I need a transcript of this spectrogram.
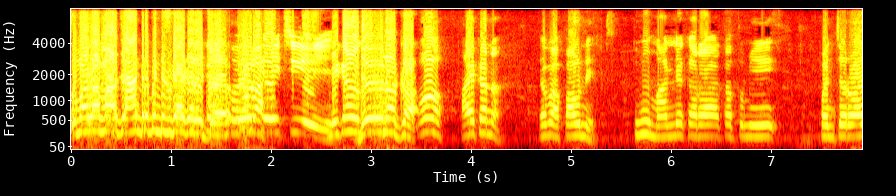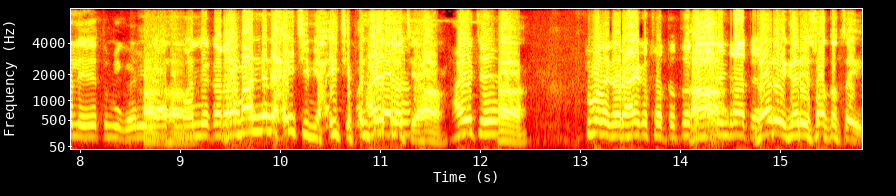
तुम्हाला माझ्या अंडरपेंटीच काय करायचं. मी काय देऊ नका. हो ऐका ना. हे बा पाहुणे तुम्ही मान्य करा का तुम्ही पंचरवाले तुम्ही घरी हा, या, हा. मान्य करा. नाही, मान्य नाही हायची मी हायची? हा. आहेच? हा. तुम्हाला घर आहे का स्वतःच? हा. राहते घरी घरी स्वतःच आहे.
